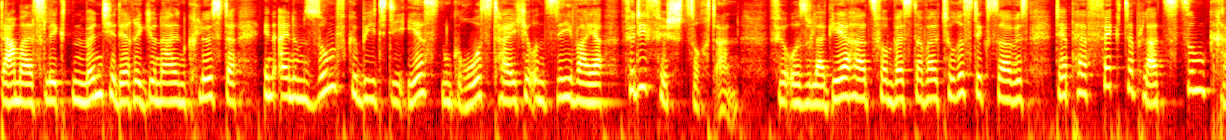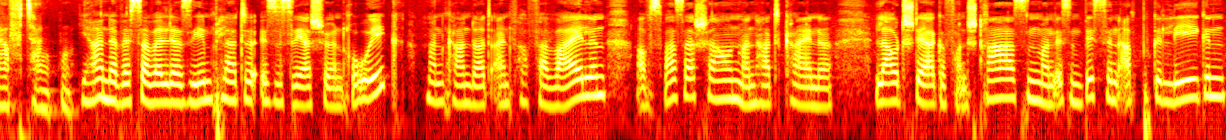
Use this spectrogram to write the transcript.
Damals legten Mönche der regionalen Klöster in einem Sumpfgebiet die ersten Großteiche und Seeweiher für die Fischzucht an. Für Ursula Gerhards vom Westerwald Touristikservice der perfekte Platz zum Krafttanken. Ja, in der Westerwälder Seenplatte ist es sehr schön ruhig. Man kann dort einfach verweilen, aufs Wasser schauen. Man hat keine Lautstärke von Straßen. Man ist ein bisschen abgelegen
